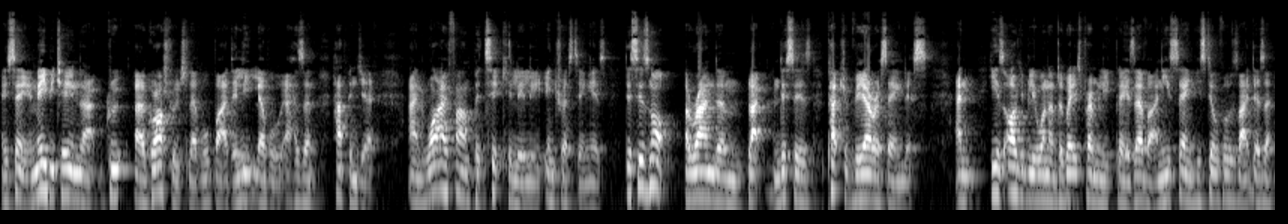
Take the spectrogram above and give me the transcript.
And he's saying it may be changing at group, uh, grassroots level, but at the elite level, it hasn't happened yet. And what I found particularly interesting is this is not a random black man. This is Patrick Vieira saying this. And he is arguably one of the greatest Premier League players ever. And he's saying he still feels like there's a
